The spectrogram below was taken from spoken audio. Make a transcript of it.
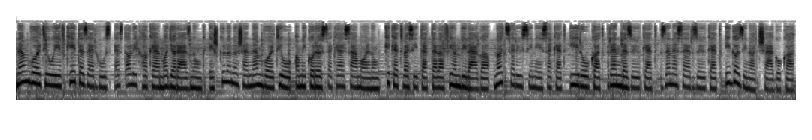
Nem volt jó év 2020, ezt alig ha kell magyaráznunk, és különösen nem volt jó, amikor össze kell számolnunk, kiket veszített el a filmvilága, nagyszerű színészeket, írókat, rendezőket, zeneszerzőket, igazi nagyságokat.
